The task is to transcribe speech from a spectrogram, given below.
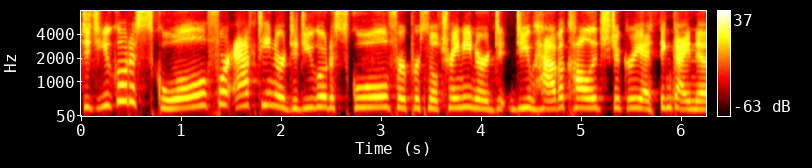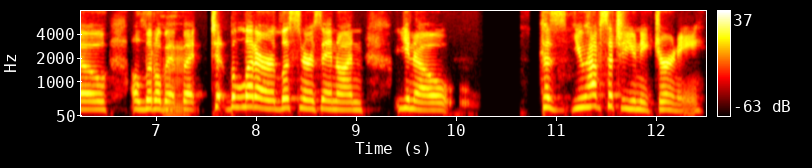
did you go to school for acting or did you go to school for personal training or do, do you have a college degree? I think I know a little bit, mm-hmm. but to, but let our listeners in on, you know, because you have such a unique journey.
